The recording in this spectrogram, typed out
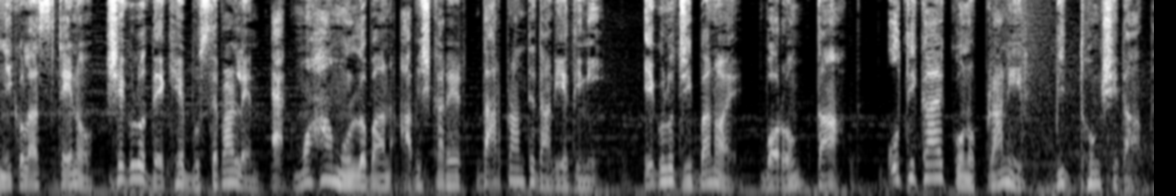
নিকোলাস স্টেনো সেগুলো দেখে বুঝতে পারলেন এক মহামূল্যবান আবিষ্কারের দ্বারপ্রান্তে দাঁড়িয়ে তিনি। এগুলো জিব্বা নয়, বরং দাঁত। অতিকায় কোনো প্রাণীর বিধ্বংসী দাঁত।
